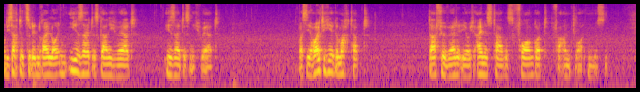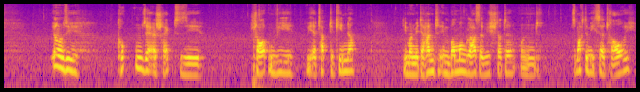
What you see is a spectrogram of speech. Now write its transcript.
Und ich sagte zu den drei Leuten, ihr seid es gar nicht wert. Ihr seid es nicht wert. Was ihr heute hier gemacht habt, dafür werdet ihr euch eines Tages vor Gott verantworten müssen. Ja, und sie guckten sehr erschreckt. Sie schauten wie, wie ertappte Kinder die man mit der Hand im Bonbonglas erwischt hatte. Und es machte mich sehr traurig.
